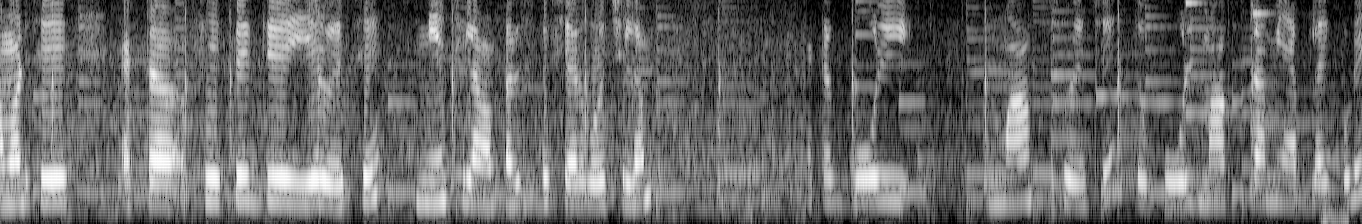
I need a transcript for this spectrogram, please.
আমার যে একটা ফেসের যে ইয়ে রয়েছে, নিয়েছিলাম, আপনাদের সাথে শেয়ার করেছিলাম। একটা গোল্ড মাস্ক রয়েছে, তো গোল্ড মাস্কটা আমি অ্যাপ্লাই করে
